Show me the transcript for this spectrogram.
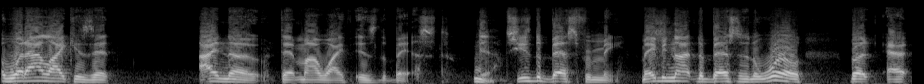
what I like is that I know that my wife is the best. Yeah. She's the best for me. Maybe not the best in the world, but at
